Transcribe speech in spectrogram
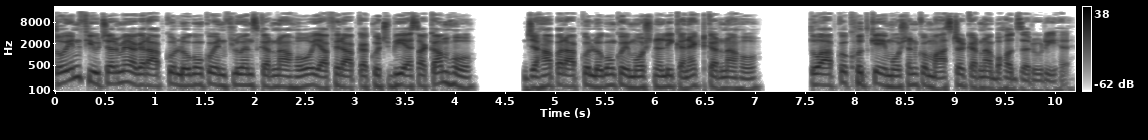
तो इन फ्यूचर में अगर आपको लोगों को इन्फ्लुएंस करना हो या फिर आपका कुछ भी ऐसा कम हो, जहाँ पर आपको लोगों को इमोशनली कनेक्ट करना हो तो आपको खुद के इमोशन को मास्टर करना बहुत ज़रूरी है।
